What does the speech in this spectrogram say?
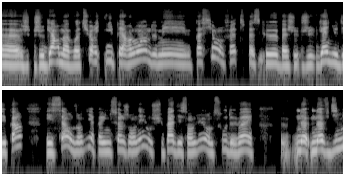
euh, je, je, garde ma voiture hyper loin de mes patients, en fait, parce que bah, je, je, gagne des pas. Et ça, aujourd'hui, il n'y a pas une seule journée où je ne suis pas descendue en dessous de ouais, 9-10 000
